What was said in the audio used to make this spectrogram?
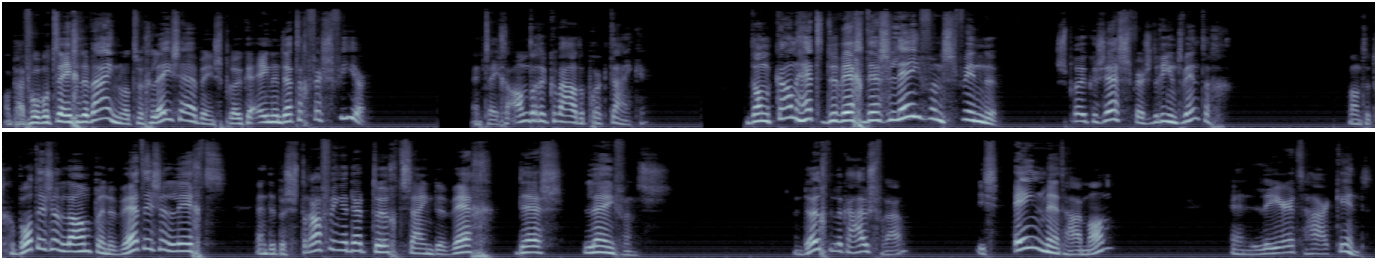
Want bijvoorbeeld tegen de wijn, wat we gelezen hebben in Spreuken 31, vers 4 en tegen andere kwade praktijken, dan kan het de weg des levens vinden. Spreuken 6, vers 23. Want het gebod is een lamp en de wet is een licht en de bestraffingen der tucht zijn de weg des levens. Een deugdelijke huisvrouw is één met haar man en leert haar kind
